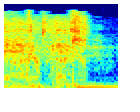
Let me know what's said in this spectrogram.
Got that.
